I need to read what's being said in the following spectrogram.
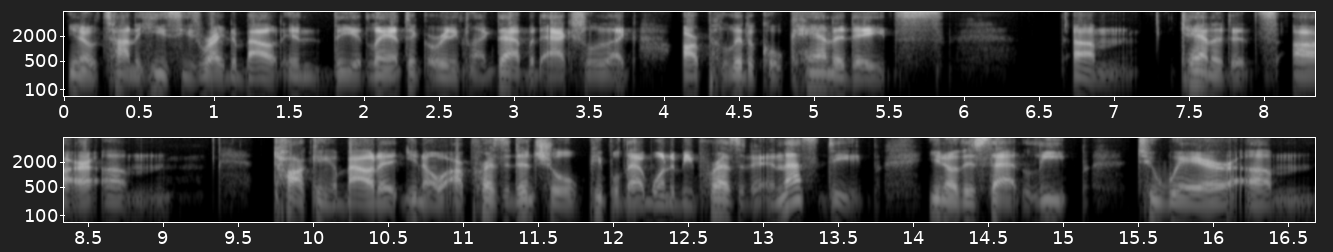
you know, Ta-Nehisi's writing about in the Atlantic or anything like that, but actually like our political candidates um candidates are um talking about it, you know, our presidential people that want to be president. And that's deep. You know, there's that leap to where um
